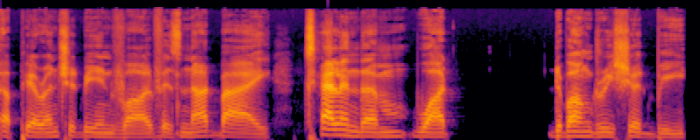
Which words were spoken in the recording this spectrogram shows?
a parent should be involved is not by telling them what the boundary should be,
